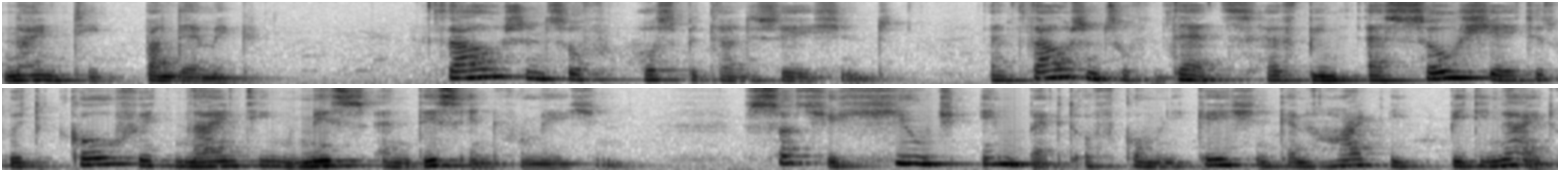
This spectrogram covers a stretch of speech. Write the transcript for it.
19 pandemic. Thousands of hospitalizations and thousands of deaths have been associated with COVID 19 mis and disinformation. Such a huge impact of communication can hardly be denied.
